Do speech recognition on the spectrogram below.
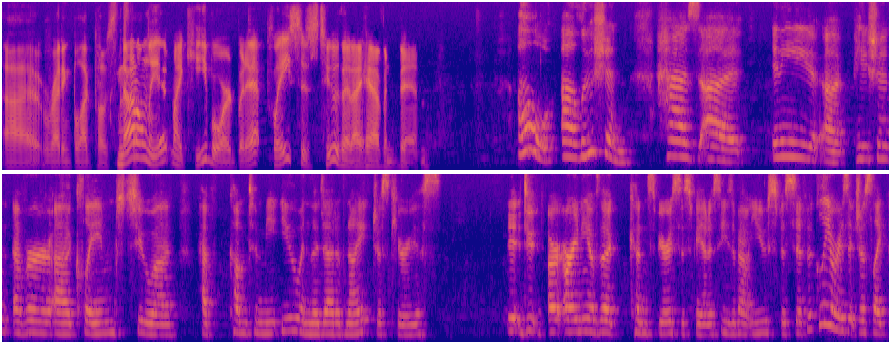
uh, writing blog posts not stuff. only at my keyboard but at places too that i haven't been oh uh, lucien has uh, any uh, patient ever uh, claimed to uh, have come to meet you in the dead of night just curious it, do, are, are any of the conspiracist fantasies about you specifically, or is it just like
